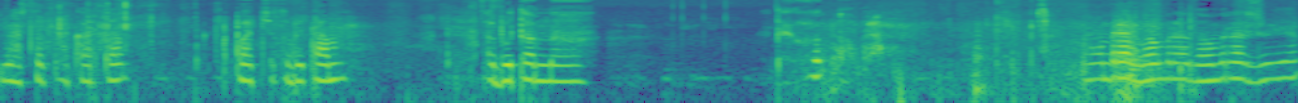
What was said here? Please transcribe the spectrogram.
Następna karta. Patrzcie sobie tam. Albo tam na tego. Dobra. Dobra, dobra, dobra, żyję.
